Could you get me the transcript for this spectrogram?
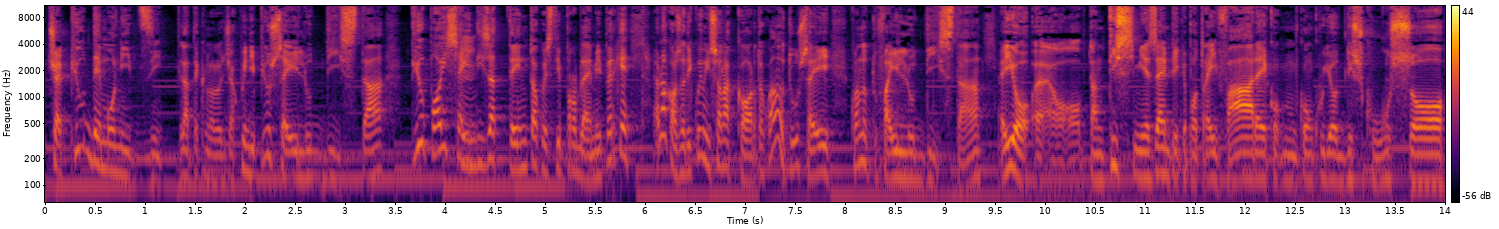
cioè più demonizzi la tecnologia, quindi più sei luddista, più poi sei mm. disattento a questi problemi, perché è una cosa di cui mi sono accorto, quando tu sei quando tu fai il luddista, e io eh, ho tantissimi esempi che potrei fare con, con cui ho discusso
